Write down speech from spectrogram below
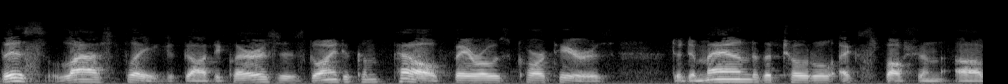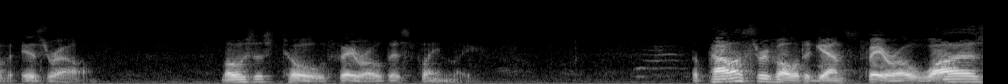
This last plague, God declares, is going to compel Pharaoh's courtiers to demand the total expulsion of Israel. Moses told Pharaoh this plainly. The palace revolt against Pharaoh was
